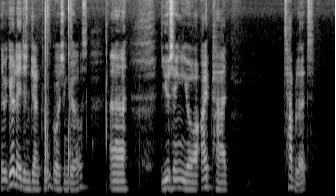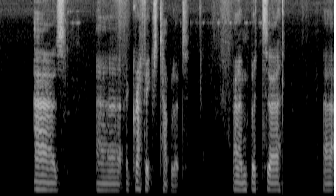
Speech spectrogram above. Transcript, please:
There we go, ladies and gentlemen, boys and girls. Uh, using your iPad tablet as uh, a graphics tablet um, but uh, uh,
